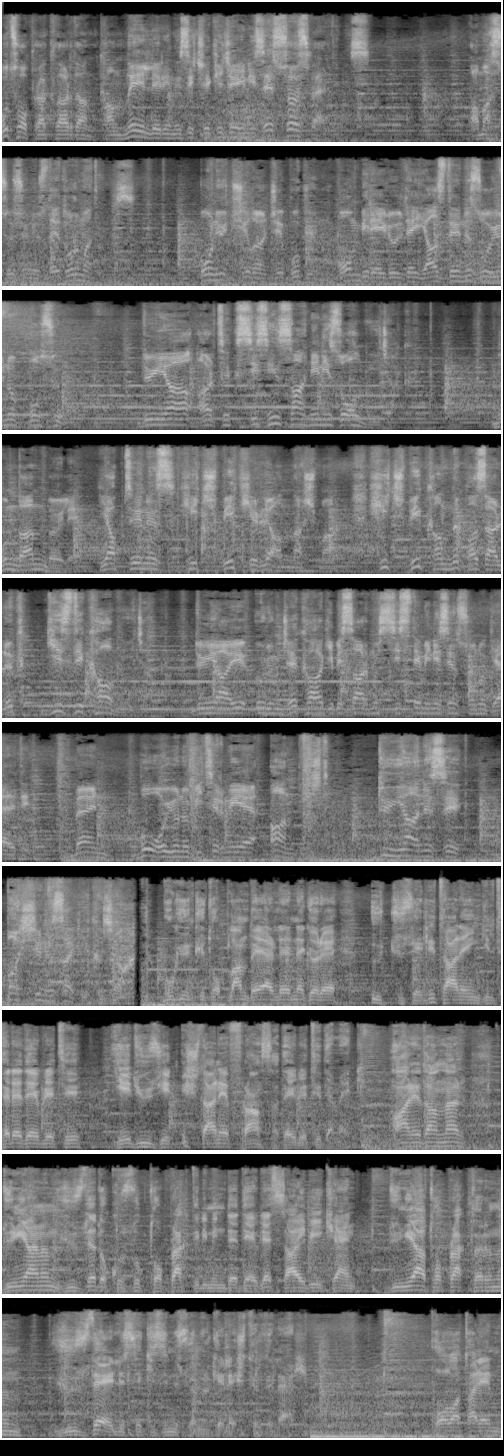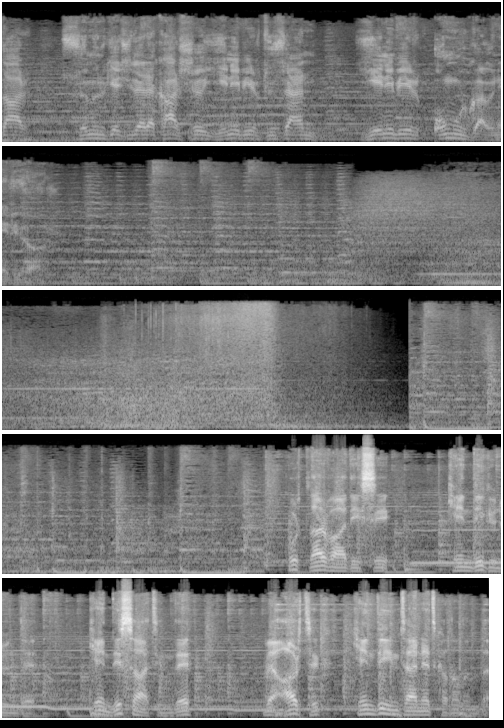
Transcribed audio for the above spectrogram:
Bu topraklardan kanlı ellerinizi çekeceğinize söz verdiniz. Ama sözünüzde durmadınız. 13 yıl önce bugün 11 Eylül'de yazdığınız oyunu bozuyor. Dünya artık sizin sahneniz olmayacak. Bundan böyle yaptığınız hiçbir kirli anlaşma, hiçbir kanlı pazarlık gizli kalmayacak. Dünyayı örümcek ağ gibi sarmış sisteminizin sonu geldi. Ben bu oyunu bitirmeye and içtim. Dünyanızı başınıza yıkacağım. Bugünkü toplam değerlerine göre 350 tane İngiltere devleti, 770 tane Fransa devleti demek. Hanedanlar dünyanın %9'luk toprak diliminde devlet sahibiyken dünya topraklarının %58'ini sömürgeleştirdiler. Polat Alemdar sömürgecilere karşı yeni bir düzen, yeni bir omurga öneriyor. Kurtlar Vadisi kendi gününde, kendi saatinde ve artık kendi internet kanalında.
